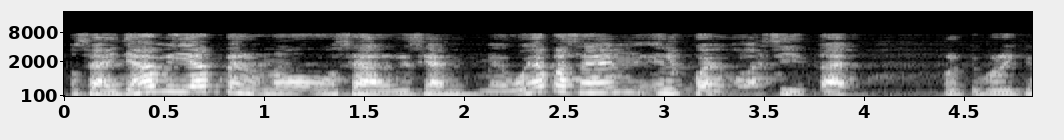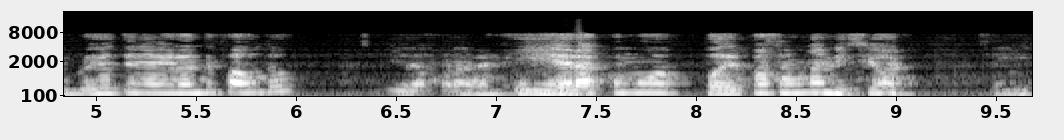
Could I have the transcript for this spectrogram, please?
O sea, ya había, pero no, o sea, decían, me voy a pasar el, juego, así tal. Porque, por ejemplo, yo tenía Grande Fauto. Y era para ver Y era como poder pasar una misión. Sí.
